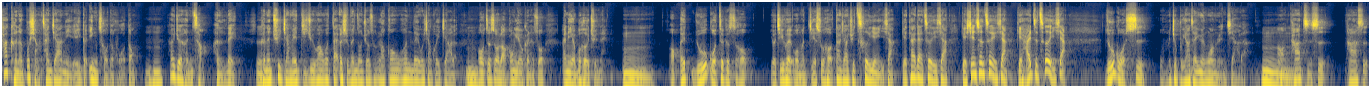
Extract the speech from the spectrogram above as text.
他可能不想参加你的一个应酬的活动，嗯哼，他会觉得很吵很累，可能去讲没几句话或待二十分钟就说老公我很累，我想回家了，嗯，哦，这时候老公也有可能说，哎，你也不合群呢，嗯，哦，哎，如果这个时候有机会，我们结束后大家去测验一下，给太太测一下，给先生测一下，给孩子测一下，如果是，我们就不要再冤枉人家了，嗯，哦，他只是他是。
